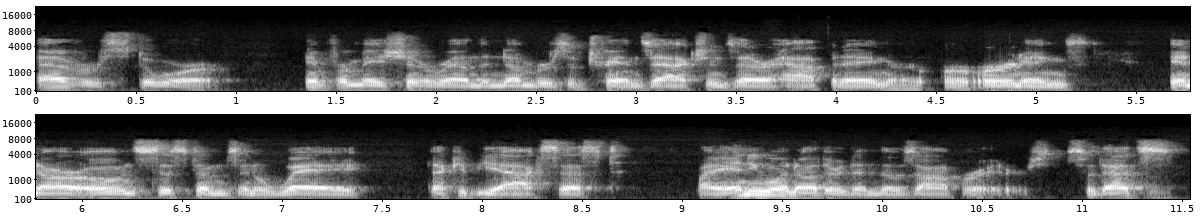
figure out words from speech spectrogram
ever store information around the numbers of transactions that are happening or, or earnings in our own systems in a way that could be accessed by anyone other than those operators. So that's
